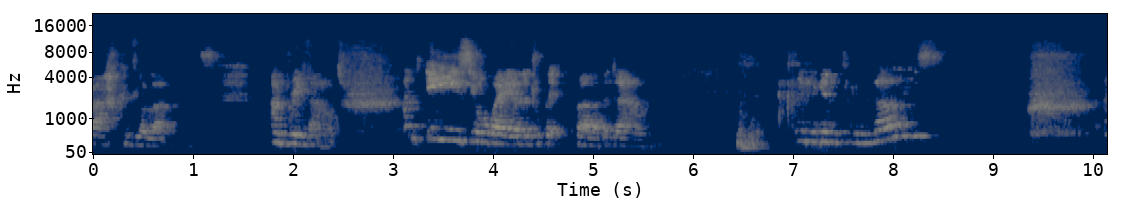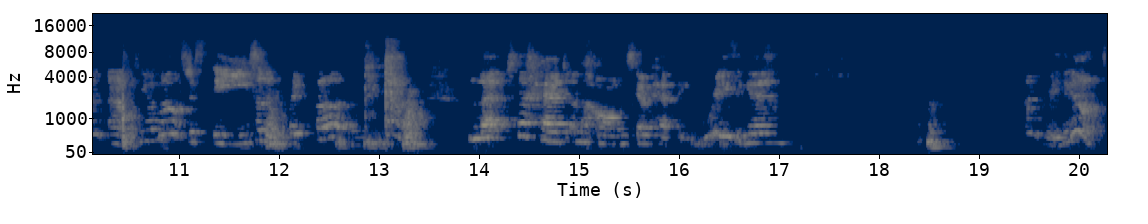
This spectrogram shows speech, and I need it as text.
back of your lungs. And breathe out. And ease your way a little bit further down. Breathing in through the nose, and out through your mouth. Just ease a little bit further. Let the head and the arms go heavy. Breathing in and breathing out.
